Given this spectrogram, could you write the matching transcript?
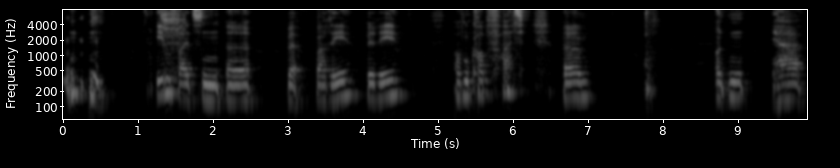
ebenfalls ein äh, Ba- Barret, Beret auf dem Kopf hat. Ähm, und einen, ja,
